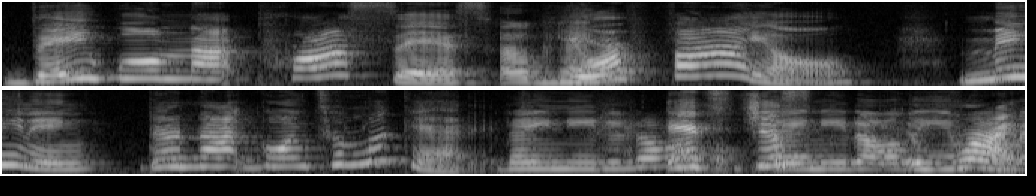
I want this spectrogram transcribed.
they will not process Okay. your file, meaning they're not going to look at it. They need it all. It's just they need all the right.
